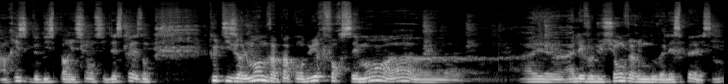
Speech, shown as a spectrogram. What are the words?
un risque de disparition aussi d'espèces. Donc tout isolement ne va pas conduire forcément à, euh, à, l'évolution vers une nouvelle espèce. Hein.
